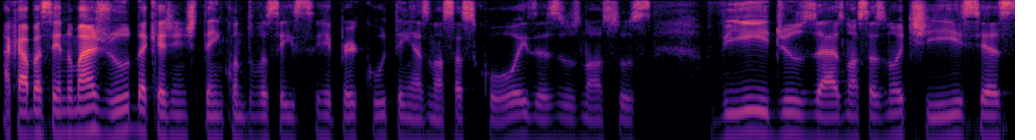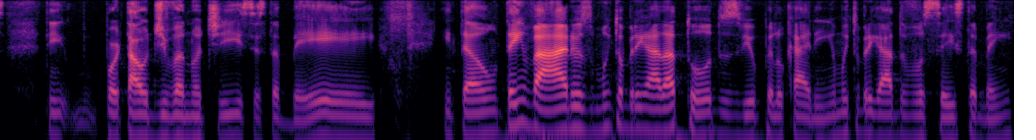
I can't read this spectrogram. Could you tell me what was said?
acaba sendo uma ajuda que a gente tem quando vocês repercutem as nossas coisas, os nossos vídeos, as nossas notícias. Tem o portal Diva Notícias também. Então, tem vários. Muito obrigado a todos, viu, pelo carinho. Muito obrigado vocês também,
